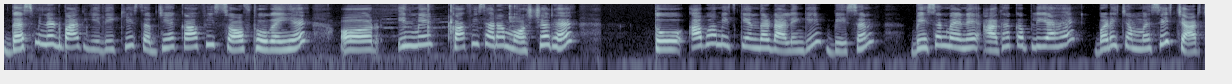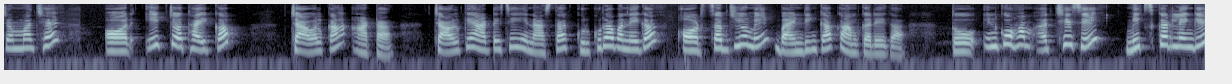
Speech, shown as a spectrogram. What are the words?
10 मिनट बाद ये देखिए, सब्ज़ियाँ काफ़ी सॉफ्ट हो गई हैं और इनमें काफ़ी सारा मॉइस्चर है। तो अब हम इसके अंदर डालेंगे बेसन। बेसन मैंने आधा कप लिया है, बड़े चम्मच से चार चम्मच है और एक चौथाई कप चावल का आटा। चावल के आटे से ये नाश्ता कुरकुरा बनेगा और सब्जियों में बाइंडिंग का काम करेगा। तो इनको हम अच्छे से मिक्स कर लेंगे।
